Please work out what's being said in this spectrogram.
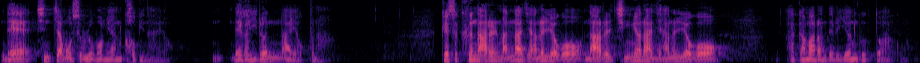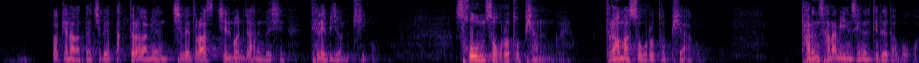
내 진짜 모습을 보면 겁이 나요. 내가 이런 나였구나. 그래서 그 나를 만나지 않으려고, 나를 직면하지 않으려고, 아까 말한 대로 연극도 하고, 밖에 나갔다 집에 딱 들어가면 집에 들어와서 제일 먼저 하는 것이 텔레비전 키고, 소음 속으로 도피하는 거예요. 드라마 속으로 도피하고, 다른 사람의 인생을 들여다보고,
